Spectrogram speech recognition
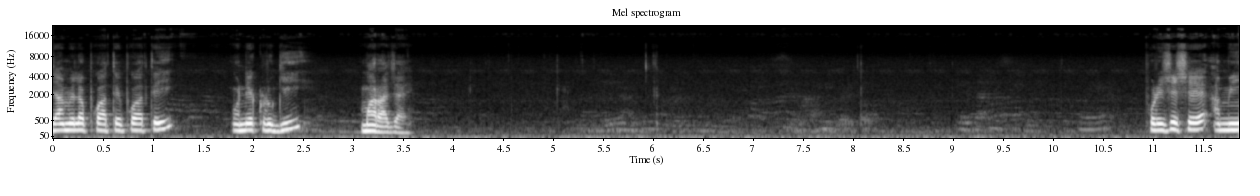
ঝামেলা পোয়াতে পোয়াতেই অনেক রুগী মারা যায়। পরিশেষে আমি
